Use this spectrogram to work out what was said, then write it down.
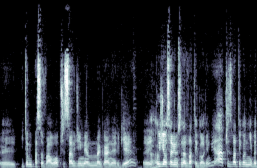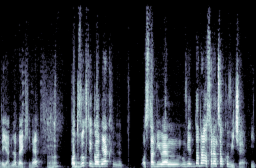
Y, I to mi pasowało. Przez cały dzień miałem mega energię. Y, Aha. Później odstawiłem sobie na dwa tygodnie. Mówię, a przez dwa tygodnie nie będę jadł, dla beki, nie? Mhm. Po dwóch tygodniach odstawiłem, mówię, dobra, odstawiam całkowicie. I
